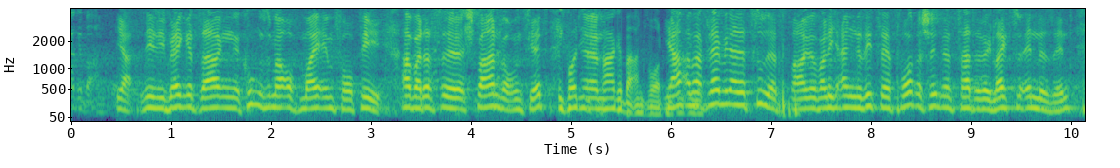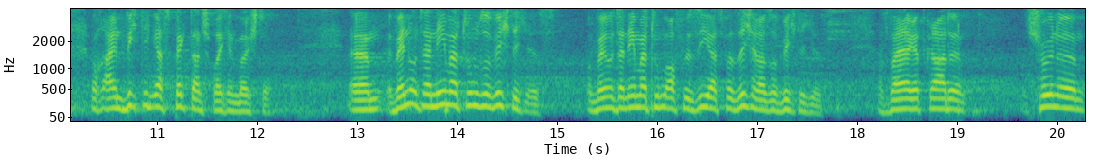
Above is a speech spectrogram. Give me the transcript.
Frage beantworten. Ja, nee, Sie werden jetzt sagen, gucken Sie mal auf MyMVP. Aber das äh, sparen wir uns jetzt. Ich wollte die ähm, Frage beantworten. Ja, aber vielleicht mit einer Zusatzfrage, weil ich angesichts der fortgeschrittenen Zeit, die wir gleich zu Ende sind, noch einen wichtigen Aspekt ansprechen möchte. Ähm, wenn Unternehmertum so wichtig ist und wenn Unternehmertum auch für Sie als Versicherer so wichtig ist, das war ja jetzt gerade schöne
